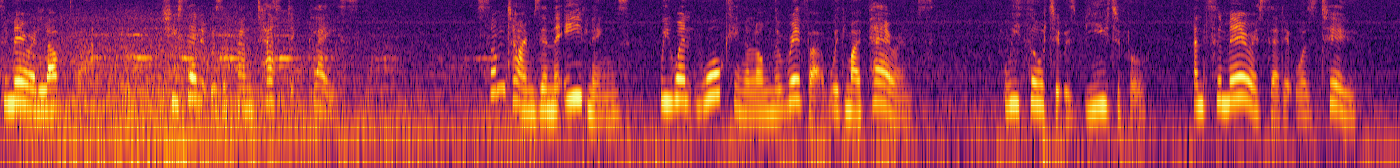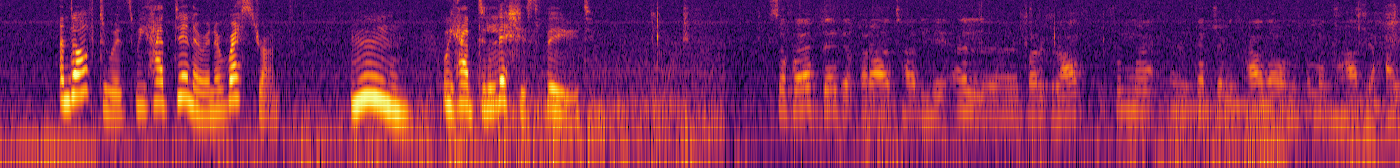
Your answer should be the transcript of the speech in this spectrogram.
Samira loved that. She said it was a fantastic place. Sometimes in the evenings, we went walking along the river with my parents. We thought it was beautiful, and Samira said it was too. And afterwards we had dinner in a restaurant. Mmm, we had delicious food. سوف يبدأ بقراءة هذه الباراجراف ثم ترجمة هذا ومن ثم الذهاب لحل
